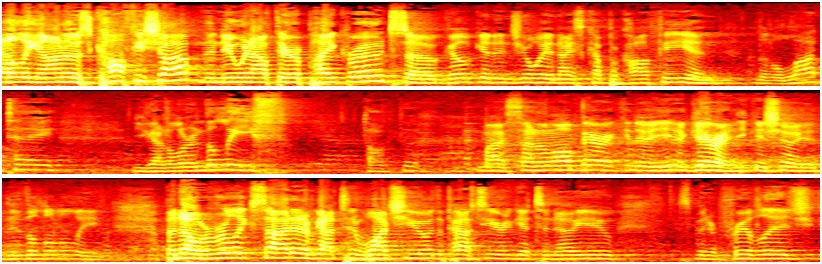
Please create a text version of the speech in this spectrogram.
Eliano's Coffee Shop, the new one out there at Pike Road. So go get enjoy a nice cup of coffee and a little latte. You got to learn the leaf. Talk to my son-in-law Barrett can do it. Garrett, he can show you do the little leaf. But no, we're really excited. I've got to watch you over the past year, to get to know you. It's been a privilege,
